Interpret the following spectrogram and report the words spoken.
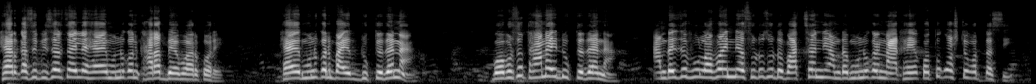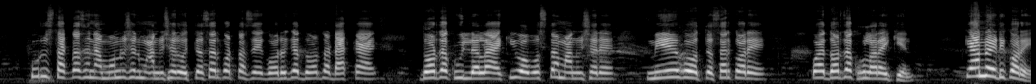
হ্যার কাছে বিচার চাইলে হ্যাঁ মনে করেন খারাপ ব্যবহার করে। হ্যাঁ মনে করেন বাইরে ঢুকতে দেয় না। ববরস থানায় ঢুকতে দেয় না। আমরা যে ফুলাফাই নিয়ে ছোটো ছোটো বাচ্চা নিয়ে আমরা মনে করেন না খাইয়ে কত কষ্ট করতেছি। পুরুষ থাকতেছে না মানুষের মানুষের অত্যাচার করতেছে, ঘরে গিয়ে দরজা ডাকায়, দরজা খুললালায় কি অবস্থা মানুষের, মেয়ে অত্যাচার করে, কয় দরজা খোলা রাখেন কেন এটি করে?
